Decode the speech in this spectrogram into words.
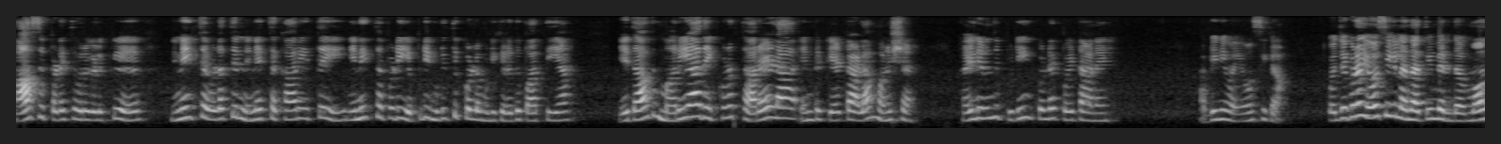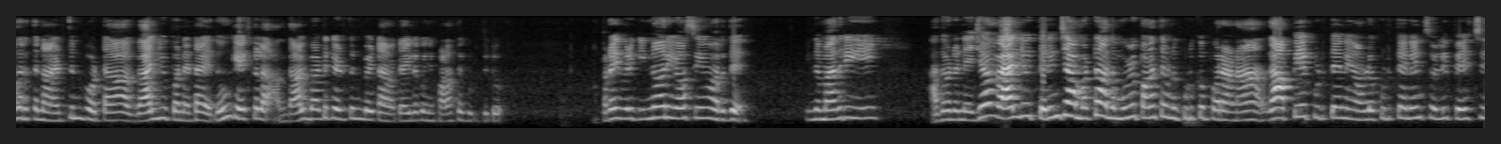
காசு படைத்தவர்களுக்கு நினைத்த விடத்தில் நினைத்த காரியத்தை நினைத்தபடி எப்படி முடித்துக்கொள்ள முடிகிறது பார்த்தியா? ஏதாவது மரியாதை கூட தரேளா என்று கேட்டாளா மனுஷன். கையிலிருந்து பிடிங்கி கொண்டே போயிட்டானே. அப்படின்னு இவன் யோசிக்கிறான். கொஞ்சம் கூட யோசிக்கல அந்த அத்திமேர். இந்த மோதிரத்தை நான் எடுத்துன்னு போட்டா வேல்யூ பண்ணிட்டா எதுவும் கேட்கல. அந்த ஆள் பாட்டுக்கு எடுத்துன்னு போயிட்டான். அவன் கையில் கொஞ்சம் பணத்தை கொடுத்துட்டு. அப்புறம் இவருக்கு இன்னொரு யோசனையும் வருது. இந்த மாதிரி அதோட நிஜம் வேல்யூ தெரிஞ்சால் மட்டும் அந்த முழு பணத்தை அவனுக்கு கொடுக்க போகிறானா அதான் அப்பயே கொடுத்தேனே அவளை கொடுத்தேனேன்னு சொல்லி பேச்சு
